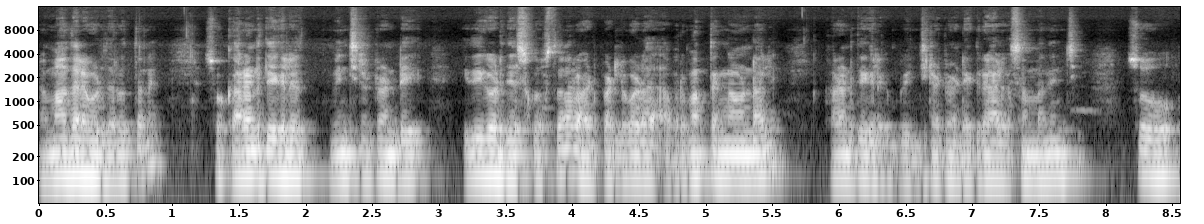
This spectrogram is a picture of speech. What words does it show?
ప్రమాదాలు కూడా జరుగుతున్నాయి. సో, కరెంటు తీగలు మించినటువంటి ఇది కూడా తీసుకొస్తున్నారు. వాటి పట్ల కూడా అప్రమత్తంగా ఉండాలి. కరెంట్ తీగలకు మించినటువంటి విగ్రహాలకు సంబంధించి. సో,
